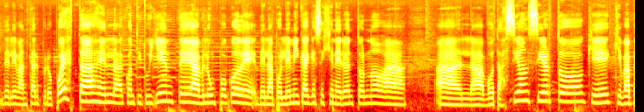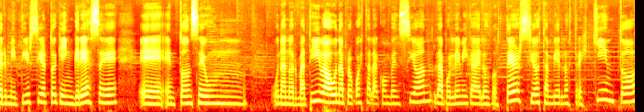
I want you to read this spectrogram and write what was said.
de levantar propuestas en la constituyente. Habló un poco de la polémica que se generó en torno a a la votación, ¿cierto? Que, va a permitir, ¿cierto? Que ingrese eh, entonces una normativa, una propuesta a la convención, la polémica de los dos tercios, también los tres quintos.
